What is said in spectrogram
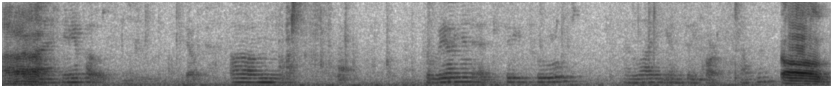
Aye. Any opposed? Yep. Um, Pavilion at City Pool and lighting in City Park. Councilman? Uh,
